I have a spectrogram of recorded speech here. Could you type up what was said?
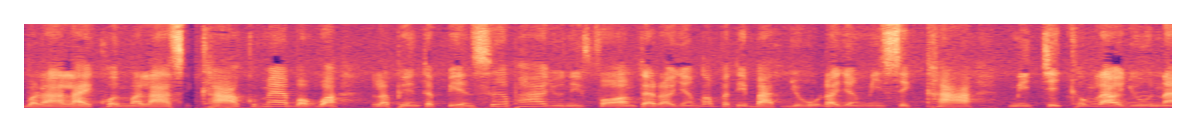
เวลาหลายคนมาลาสิกขาคุณแม่บอกว่าเราเพียงแต่เปลี่ยนเสื้อผ้ายูนิฟอร์ม แต่เรายังต้องปฏิบัติอยู่ เรายังมีสิกขามีจิตของเราอยู่ใน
